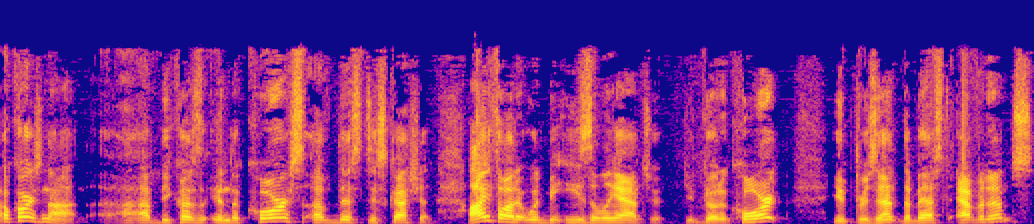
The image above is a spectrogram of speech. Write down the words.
Of course not, uh, because in the course of this discussion, I thought it would be easily answered. You'd go to court, you'd present the best evidence,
